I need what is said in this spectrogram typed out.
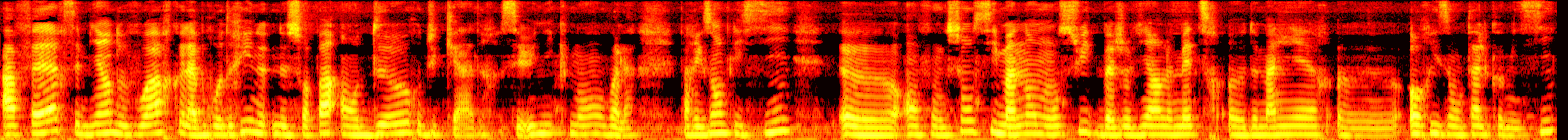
à faire, c'est bien de voir que la broderie ne, soit pas en dehors du cadre. C'est uniquement, voilà. Par exemple, ici, euh, en fonction, si maintenant mon suite, ben, je viens le mettre euh, de manière euh, horizontale comme ici,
